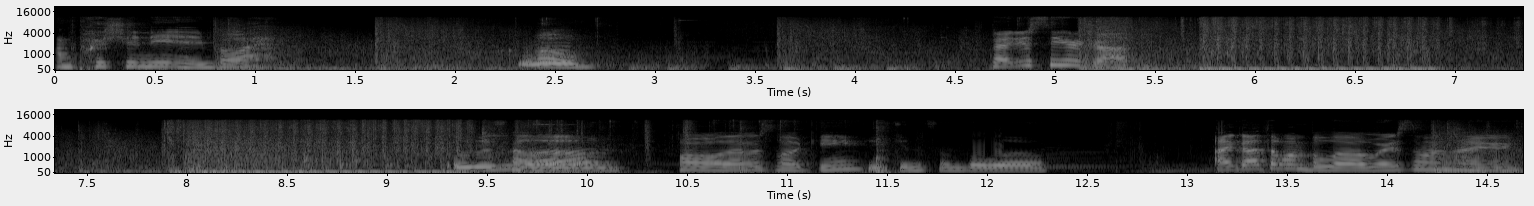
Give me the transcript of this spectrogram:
I'm pushing in, boy. Oh. Did I just see her drop? Oh, Hello? Oh, that was lucky. Peeking from below. I got the one below. Where's the one higher?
